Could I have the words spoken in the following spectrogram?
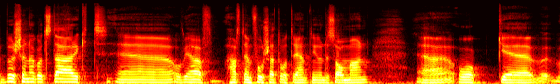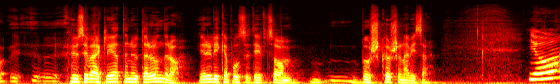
Börsen har gått starkt eh, och vi har haft en fortsatt återhämtning under sommaren. Eh, och hur ser verkligheten ut där under då? Är det lika positivt som börskurserna visar? Ja,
